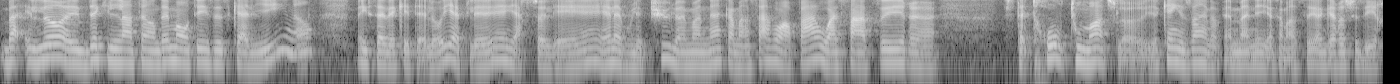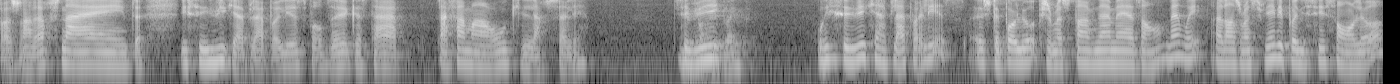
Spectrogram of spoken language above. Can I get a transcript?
Ben, là, dès qu'il l'entendait monter les escaliers, non? Ben, il savait qu'elle était là, il appelait, il harcelait. Elle, elle voulait plus, là, un moment, commencer à avoir peur ou à se sentir... Euh, c'était trop, too much. Là. Il y a 15 ans, là, même année, il a commencé à garocher des roches dans leurs fenêtres. Et c'est lui qui a appelé la police pour dire que c'était la femme en haut qui l'harcelait. C'est lui. Oui, c'est lui qui a appelé la police. Euh, j'étais pas là, puis je me suis envenue à la maison. Ben oui. Alors, je me souviens, les policiers sont là.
